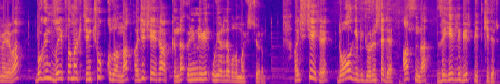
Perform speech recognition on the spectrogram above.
merhaba. Bugün zayıflamak için çok kullanılan acı çehre hakkında önemli bir uyarıda bulunmak istiyorum. Acı çehre doğal gibi görünse de aslında zehirli bir bitkidir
